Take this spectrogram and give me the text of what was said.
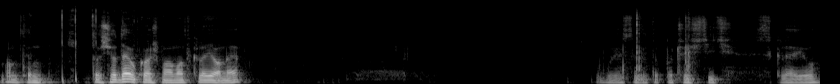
Mam ten, to siodełko już mam odklejone. Spróbuję sobie to poczyścić z kleju.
